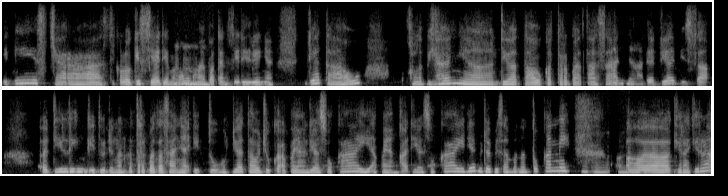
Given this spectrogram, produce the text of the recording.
Ini secara psikologis ya dia mampu hmm. memahami potensi dirinya. Dia tahu kelebihannya, dia tahu keterbatasannya dan dia bisa uh, dealing gitu dengan keterbatasannya itu. Dia tahu juga apa yang dia sukai, apa yang nggak dia sukai. Dia sudah bisa menentukan nih uh, kira-kira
